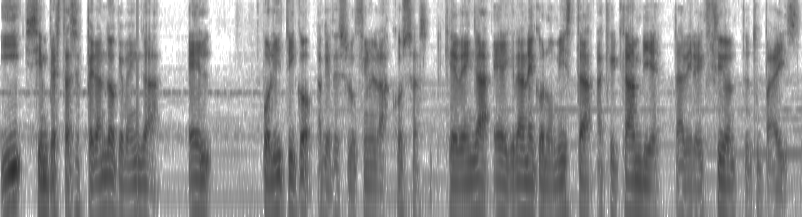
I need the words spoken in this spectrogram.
Y siempre estás esperando que venga el político a que te solucione las cosas, que venga el gran economista a que cambie la dirección de tu país.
